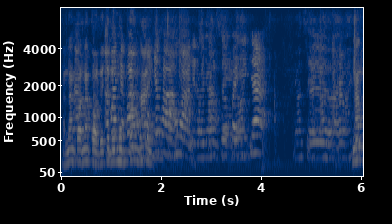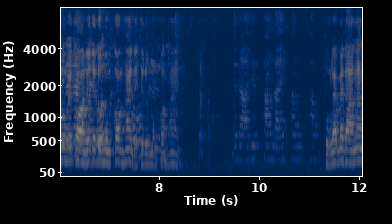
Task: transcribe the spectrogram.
อะนั่งก่อนนั่งก่อนเดี๋ยวจะดูมุมกล้องให้ยาพาเมื่อวานเนี่ยเอาเสือไปอีกย่าย้อนแสงย้อนอะไรไหมนั่งลงไปก่อนเดี๋ยวจะดูมุมกล้องให้เดี๋ยวจะดูมุมกล้องให้ไม่ได้ยึดทางใดทางทางถูกแล้วแม่ดานั่ง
